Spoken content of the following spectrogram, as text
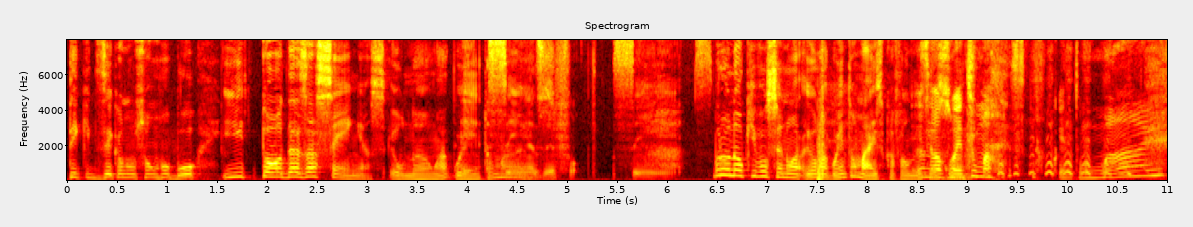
ter que dizer que eu não sou um robô. E todas as senhas. Eu não aguento mais. é foda. Senhas. Bruna, o que você não. Eu não aguento mais ficar falando Eu desse não assunto. aguento mais. Não aguento mais.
